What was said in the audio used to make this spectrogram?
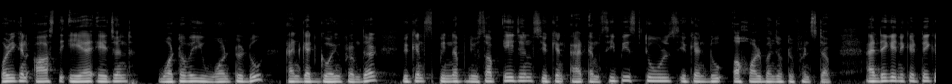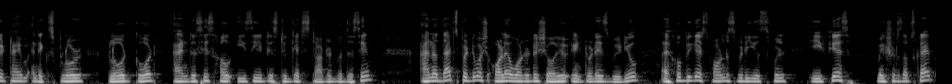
or you can ask the AI agent whatever you want to do and get going from there. You can spin up new sub agents, you can add MCPs tools, you can do a whole bunch of different stuff. And again, you can take your time and explore Claude Code. And this is how easy it is to get started with the same. Know that's pretty much all I wanted to show you in today's video. I hope you guys found this video useful. If yes, make sure to subscribe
